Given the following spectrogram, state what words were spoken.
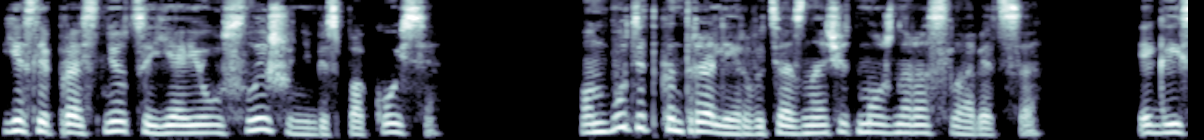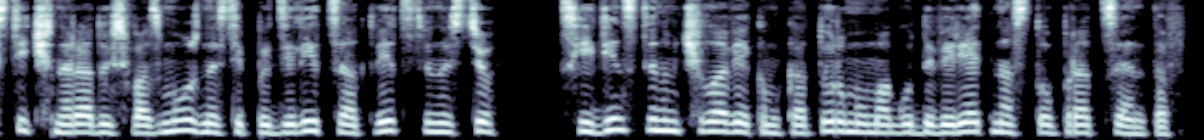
«Если проснется, я ее услышу, не беспокойся». Он будет контролировать, а значит, можно расслабиться. Эгоистично радуюсь возможности поделиться ответственностью с единственным человеком, которому могу доверять на сто процентов.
